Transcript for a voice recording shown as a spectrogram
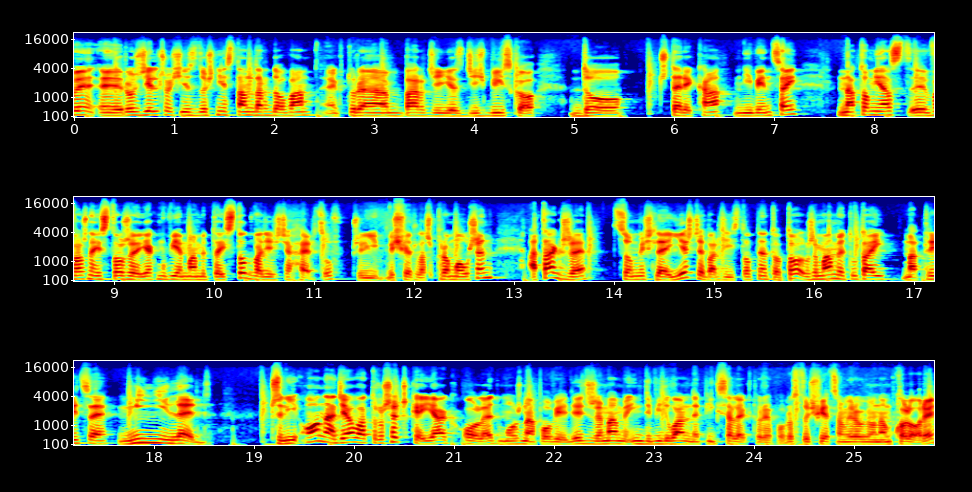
e, rozdzielczość jest dość niestandardowa, e, która bardziej jest gdzieś blisko do 4K mniej więcej. Natomiast e, ważne jest to, że jak mówiłem, mamy tutaj 120 Hz, czyli wyświetlacz ProMotion, a także, co myślę jeszcze bardziej istotne, to to, że mamy tutaj matrycę mini LED. Czyli ona działa troszeczkę jak OLED, można powiedzieć, że mamy indywidualne piksele, które po prostu świecą i robią nam kolory.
